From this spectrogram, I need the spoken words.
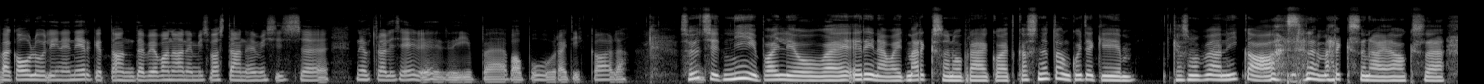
väga oluline energiat andev ja vananemisvastane, mis siis neutraliseerib vabu radikaale. sa ütlesid nii palju erinevaid märksõnu praegu, et kas need on kuidagi kas ma pean iga selle märksõna jaoks äh,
